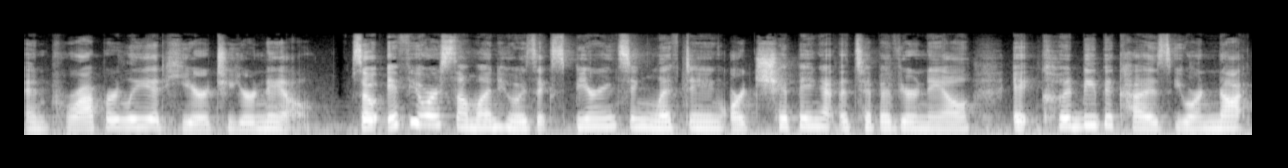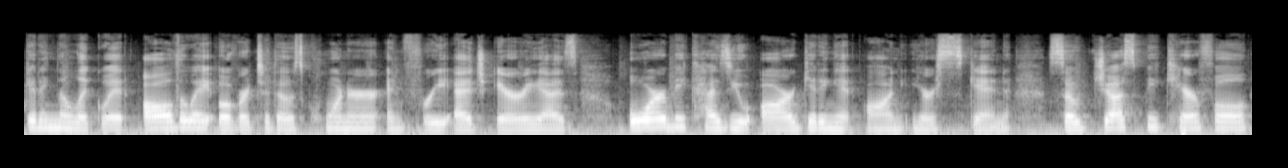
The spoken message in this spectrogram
and properly adhere to your nail. So, if you are someone who is experiencing lifting or chipping at the tip of your nail, it could be because you are not getting the liquid all the way over to those corner and free edge areas or because you are getting it on your skin. So just be careful,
